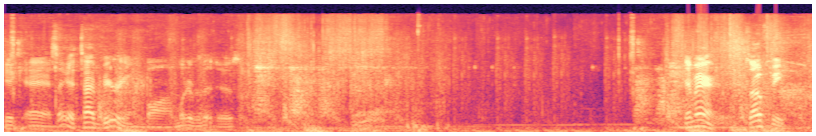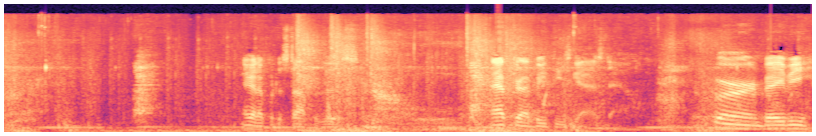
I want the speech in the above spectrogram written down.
kick ass. I got a Tiberium bomb, whatever that does. Come here, Sophie. I gotta put a stop to this. After I beat these guys down. Burn, baby.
